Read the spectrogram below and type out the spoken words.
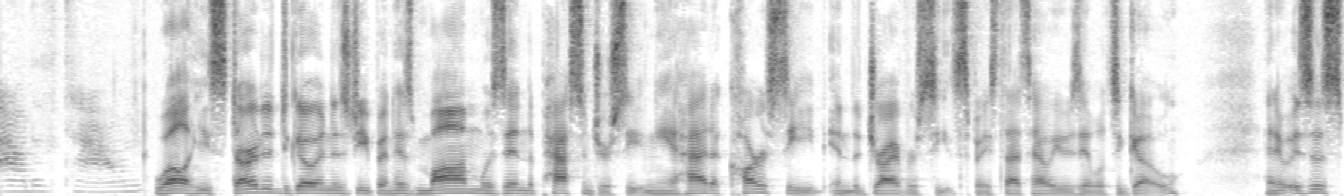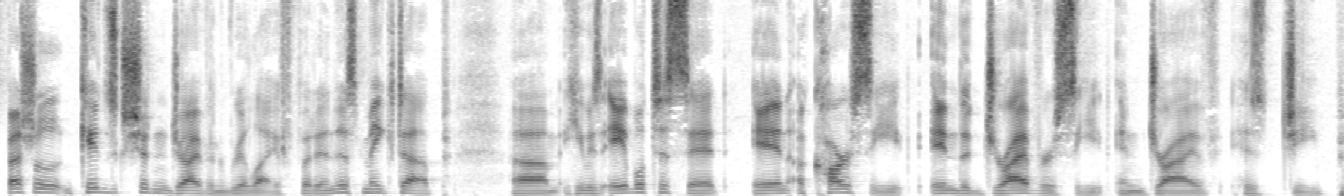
out of town? Well, he started to go in his Jeep, and his mom was in the passenger seat, and he had a car seat in the driver's seat space. That's how he was able to go. And it was a special, kids shouldn't drive in real life, but in this made up, um, he was able to sit in a car seat in the driver's seat and drive his Jeep.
